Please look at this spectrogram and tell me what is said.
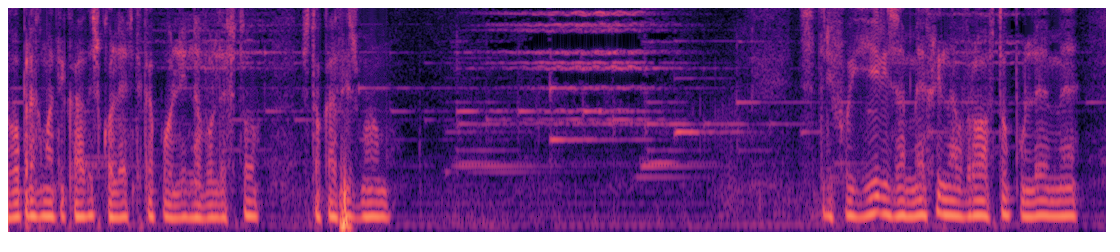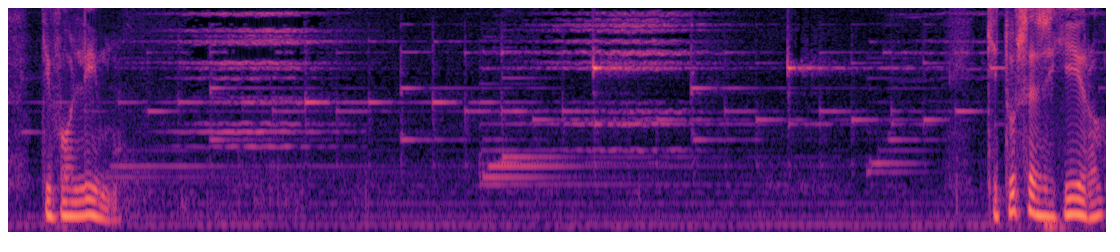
Εγώ πραγματικά δυσκολεύτηκα πολύ να βολευτώ στο κάθισμά μου. Στριφογύριζα μέχρι να βρω αυτό που λέμε τη βολή μου. Κοιτούσες γύρω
